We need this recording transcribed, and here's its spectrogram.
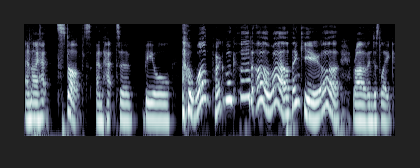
And I had stopped and had to be all, oh, "What Pokemon card? Oh, wow, thank you!" Oh, rather than just like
